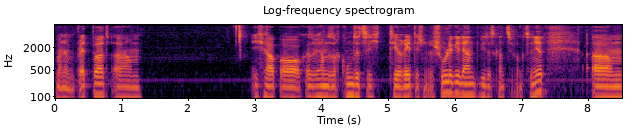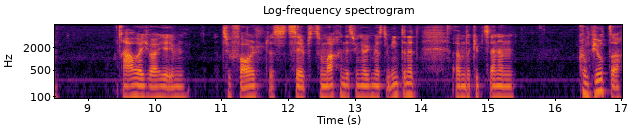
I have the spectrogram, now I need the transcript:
meinem Breadboard. Ähm, ich habe auch, also wir haben das auch grundsätzlich theoretisch in der Schule gelernt, wie das Ganze funktioniert. Ähm, aber ich war hier eben zu faul, das selbst zu machen. Deswegen habe ich mir aus dem Internet, ähm, da gibt es einen Computer,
